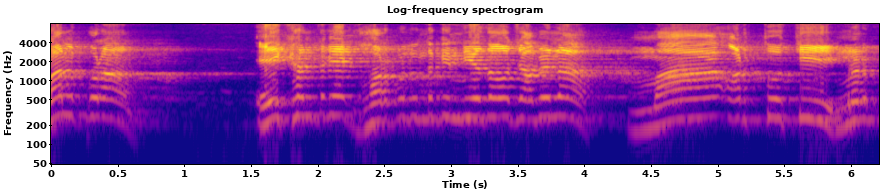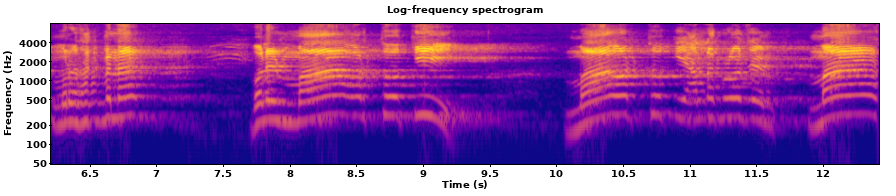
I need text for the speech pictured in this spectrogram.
মাল কোরআন, এইখান থেকে ঘর পর্যন্ত কি নিয়ে যাওয়া যাবে না? মা অর্থ কি মনে থাকবে না? বলেন মা অর্থ কি? মা অর্থ কি? আল্লাহ বলেছেন, মা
